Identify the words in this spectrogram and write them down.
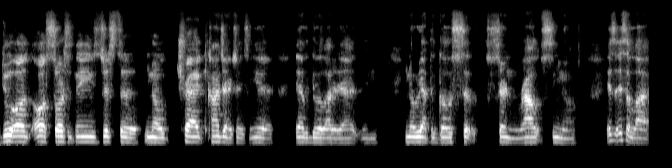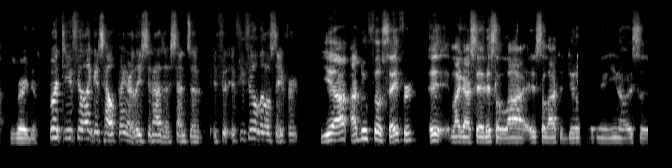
do all all sorts of things just to you know track contact tracing yeah. They have to do a lot of that and you know, we have to go certain routes, you know. It's, it's a lot. It's very different. But do you feel like it's helping, or at least it has a sense of if if you feel a little safer? Yeah, I, I do feel safer. It, like I said, it's a lot. It's a lot to deal with, and you know, it's a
